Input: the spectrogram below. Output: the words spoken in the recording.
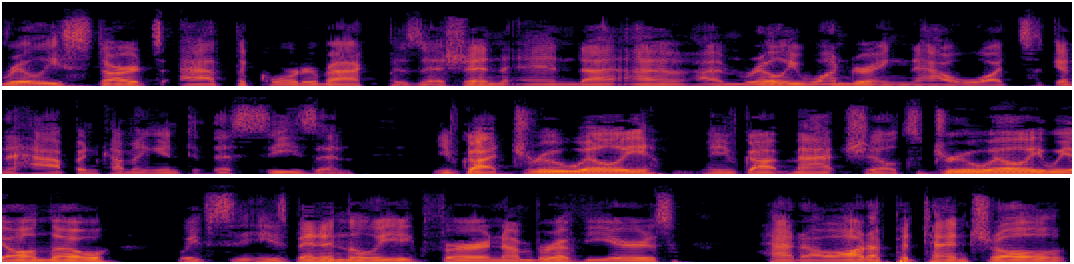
really starts at the quarterback position, and uh, I, I'm really wondering now what's going to happen coming into this season. You've got Drew Willy, you've got Matt Shiltz. Drew Willy, we all know we've seen, he's been in the league for a number of years, had a lot of potential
